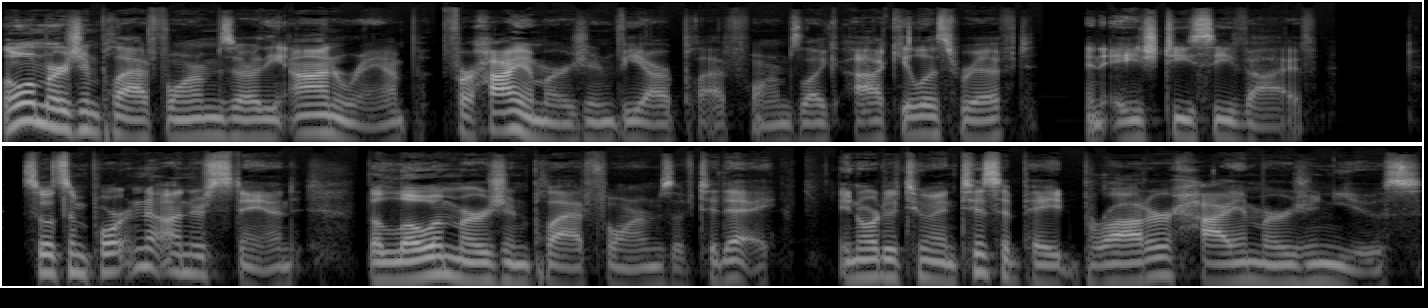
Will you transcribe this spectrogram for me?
Low immersion platforms are the on ramp for high immersion VR platforms like Oculus Rift and HTC Vive. So it's important to understand the low immersion platforms of today in order to anticipate broader high immersion use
